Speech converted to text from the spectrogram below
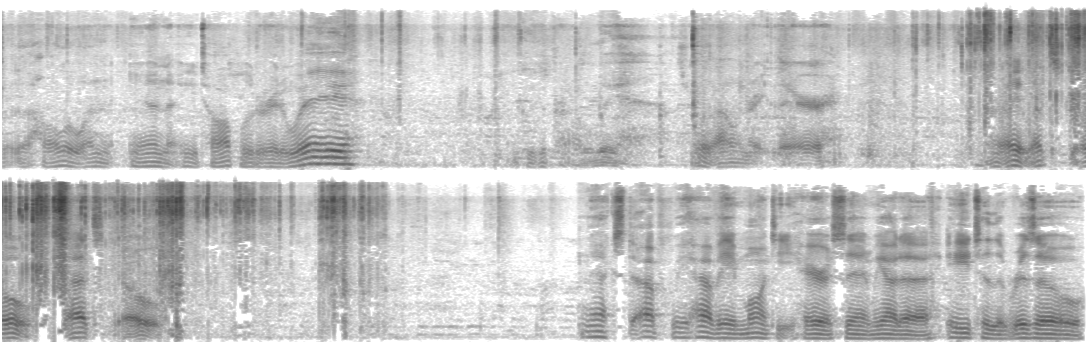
get the hollow one in a top loader right away. I think we could probably throw that one right there. Alright. Let's go. Next up, we have a Monte Harrison. We got a A to the Rizzo.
